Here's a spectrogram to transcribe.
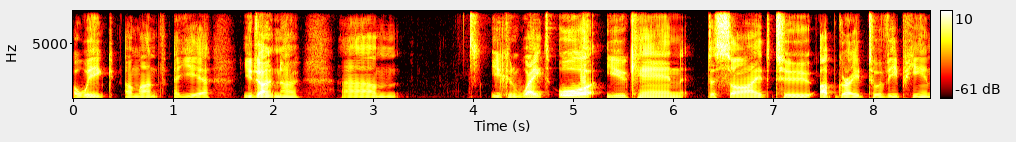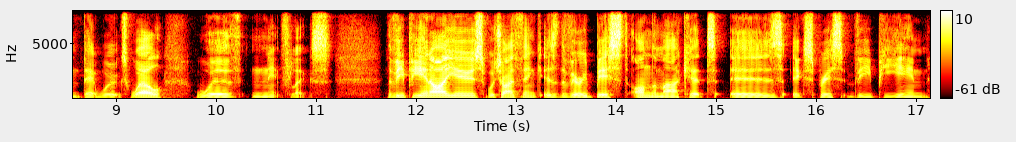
a week, a month, a year. You don't know. Um, you can wait, or you can decide to upgrade to a VPN that works well with Netflix. The VPN I use, which I think is the very best on the market, is ExpressVPN.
